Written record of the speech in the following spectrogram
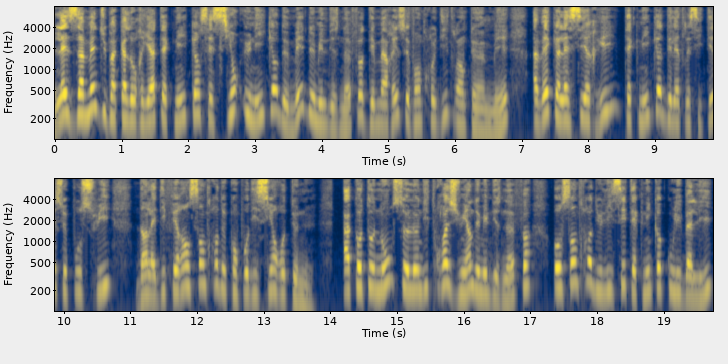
L'examen du baccalauréat technique session unique de mai 2019 démarré ce vendredi 31 mai avec les séries techniques d'électricité se poursuit dans les différents centres de composition retenus. À Cotonou, ce lundi 3 juin 2019, au centre du lycée technique Koulibaly,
